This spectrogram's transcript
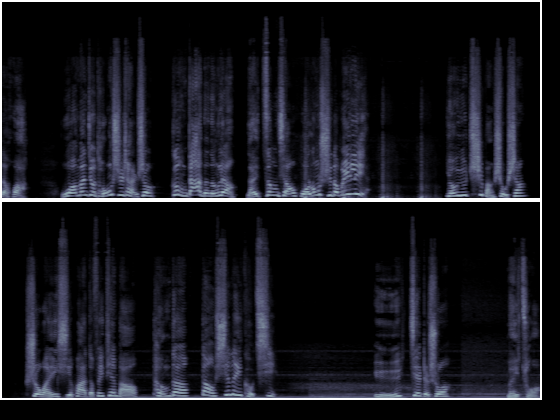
的话，我们就同时产生。更大的能量来增强火龙石的威力。由于翅膀受伤，说完一席话的飞天宝疼得倒吸了一口气。雨接着说：“没错，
